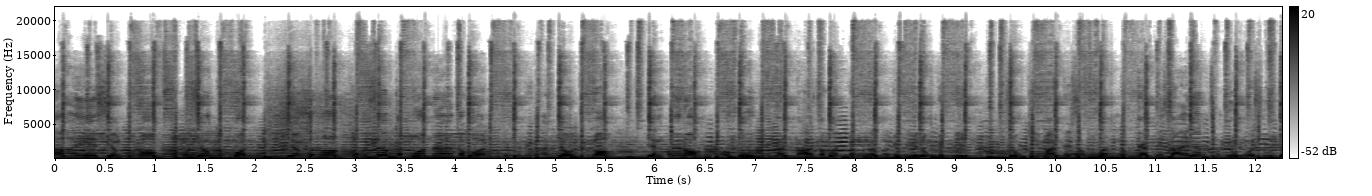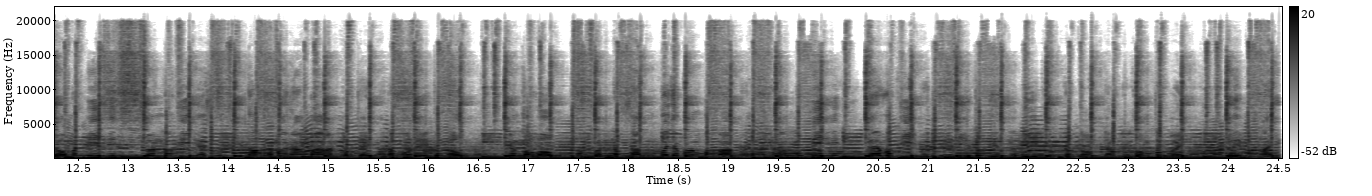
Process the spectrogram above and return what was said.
ร้ายเสียงคนร้องเขาเจ้ากันวนเสียงคนร้องเขาเจ้ากันวนนะกระบวน จ้าจึงร้องเห็นแต่น้องเขาคู่แข่กันตาสมันตั้งแต่อดีตลงเป็นดีสุขที่มันในสัมพันธ์ต้องแจ้งในสายนั้นคนอยู่หัวสู้เจ้ามันมีส่วนบางทีให้สุดที่ต้องระมานางบ้านหัวใจเราในตัวเราเรื่องเขาเบาต้องฝันต้องสั่งว่าจะพังบางบางในงานหาคนมีแต่ว่าพี่ไม่ดีต้องเรียนสติเป็นเราตองจำในของใจไว้เลยมาให้เห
